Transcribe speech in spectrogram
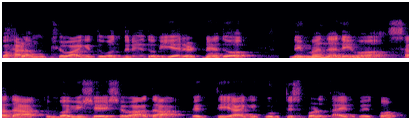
ಬಹಳ ಮುಖ್ಯವಾಗಿದ್ದು ಒಂದನೇದು. ಎರಡನೇದು ನಿಮ್ಮನ್ನ ನೀವು ಸದಾ ತುಂಬಾ ವಿಶೇಷವಾದ ವ್ಯಕ್ತಿಯಾಗಿ ಗುರುತಿಸ್ಕೊಳ್ತಾ ಇರ್ಬೇಕು.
